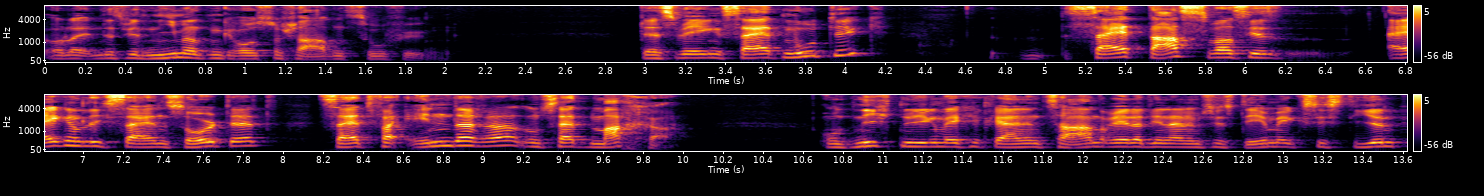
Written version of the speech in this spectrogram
oder das wird niemanden großen Schaden zufügen. Deswegen seid mutig, seid das, was ihr eigentlich sein solltet, seid Veränderer und seid Macher. Und nicht nur irgendwelche kleinen Zahnräder, die in einem System existieren,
